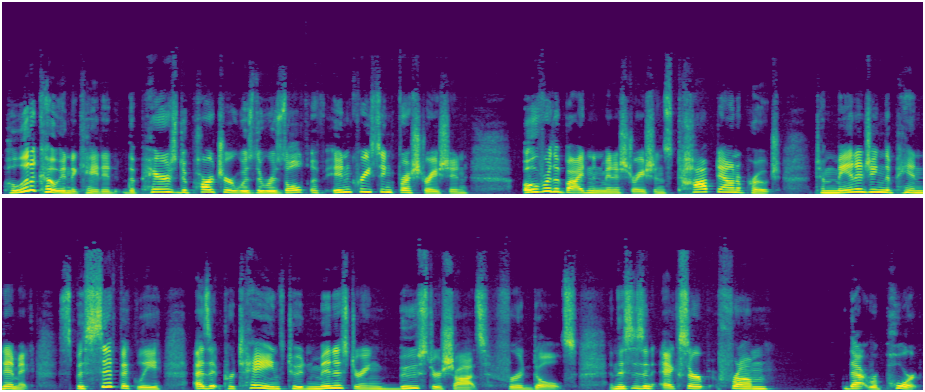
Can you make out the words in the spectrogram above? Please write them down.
Politico indicated the pair's departure was the result of increasing frustration over the Biden administration's top down approach to managing the pandemic, specifically as it pertains to administering booster shots for adults. And this is an excerpt from that report.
